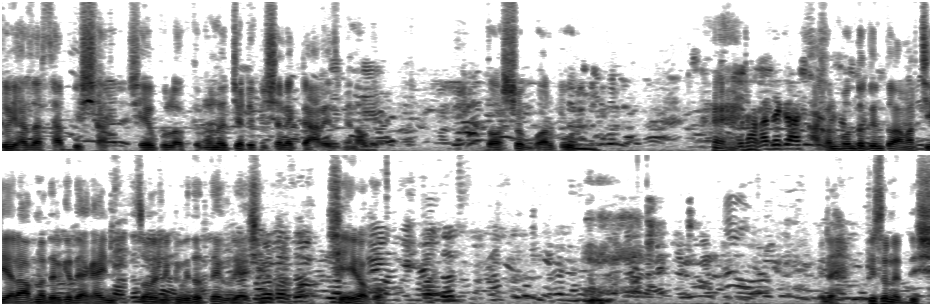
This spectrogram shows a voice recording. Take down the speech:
দুই হাজার ছাব্বিশ সাল সে উপলক্ষে মনে হচ্ছে এটা বিশাল একটা অ্যারেঞ্জমেন্ট হবে। দর্শক ভরপুর। এখন পর্যন্ত কিন্তু আমার চেহারা আপনাদেরকে দেখায়নি। চলেন একটু ভিতর থেকে ঘুরে আসি। সেই রকম। এটা পিছনের দৃশ্য।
